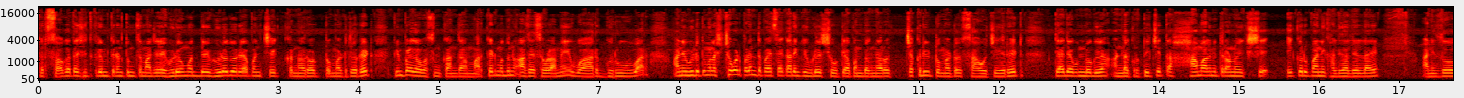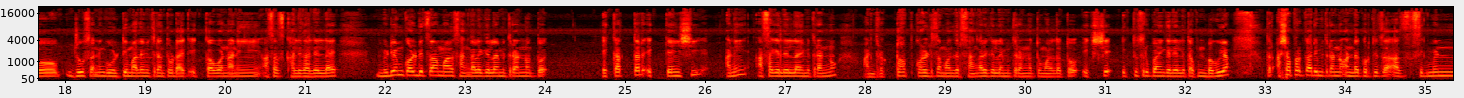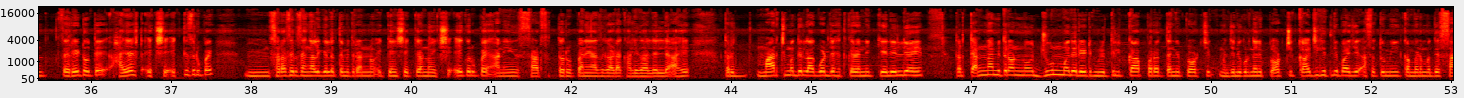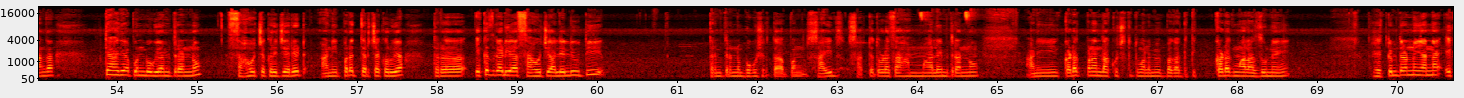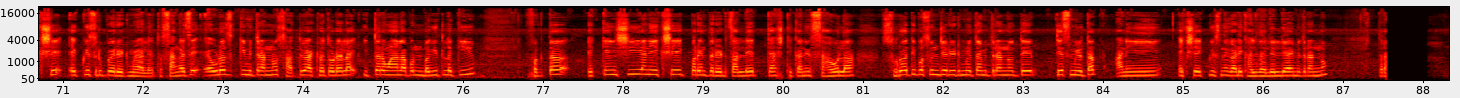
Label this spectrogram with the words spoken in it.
तर स्वागत आहे शेतकरी मित्रांनो. तुमचं माझ्या या व्हिडिओमध्ये. व्हिडिओद्वारे आपण चेक करणार आहोत टोमॅटोचं रेट पिंपळगावपासून कांदा मार्केटमधून आज आहे सोळा मे वार गुरुवार. आणि व्हिडिओ तुम्हाला शेवटपर्यंत पाहायचा आहे कारण की व्हिडिओ शेवटी आपण बघणार आहोत चक्री टोमॅटो साहूचे रेट त्याआधी आपण बघूया अंडाकृतीचे. तर हा माल मित्रांनो एकशे एक रुपयाने खाली झालेला आहे. आणि जो ज्यूस आणि गोल्टी माल आहे मित्रांनो तो डायरेक्ट एक्कावन्न आणि असाच खाली झालेला आहे. मीडियम क्वालिटीचा माल सांगायला गेला मित्रांनो तो एकाहत्तर एक्क्याऐंशी आणि असा गेलेला आहे मित्रांनो. आणि जर टॉप क्वालिटीचा माल जर सांगायला गेला मित्रांनो तुम्हाला तर तो एकशे एकतीस रुपयाने गेलेला आहे तर आपण बघूया. तर अशा प्रकारे मित्रांनो अंडाकृतीचा आज सिगमेंटचे रेट होते. हायेस्ट एकशे एकतीस रुपये. सरासरी सांगायला गेलं तर मित्रांनो एक्क्याऐंशी एक्क्याण्णव एकशे एक रुपये आणि साठ सत्तर रुपयाने आज गाड्या खाली झालेल्या आहे. तर मार्चमध्ये लागवड ज्या शेतकऱ्यांनी केलेली आहे तर त्यांना मित्रांनो जूनमध्ये रेट मिळतील का? परत त्यांनी प्लॉटची म्हणजे जेणेकरून त्यांनी प्लॉटची काळजी घेतली पाहिजे असं तुम्ही कमेंटमध्ये सांगा. त्याआधी आपण बघूया मित्रांनो. साहो चक्रीचे रेट आणि परत चर्चा करूया. तर एकच गाडी आज साहोची आलेली होती. तर मित्रांनो बघू शकता आपण साईज सातव्या तोड्याचा हा माल आहे मित्रांनो. आणि कडकपणा दाखवू शकतो तुम्हाला मी. बघा किती कडक माल अजून आहे. तर शेतकरी मित्रांनो यांना एकशे एकवीस रुपये रेट मिळाले. तर सांगायचं एवढंच की मित्रांनो सातव्या आठव्या तोड्याला इतर मानाला आपण बघितलं की फक्त एक्क्याऐंशी आणि एकशे एकपर्यंत रेट चालले त्याच ठिकाणी सहावला सुरुवातीपासून जे रेट मिळतात मित्रांनो ते तेच मिळतात. आणि एकशे एकवीसने गाडी खाली झालेली आहे मित्रांनो. तर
